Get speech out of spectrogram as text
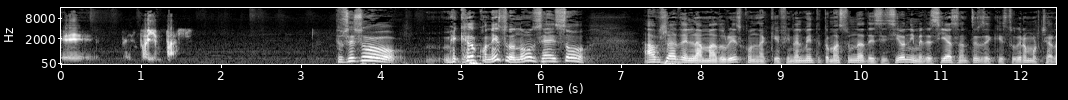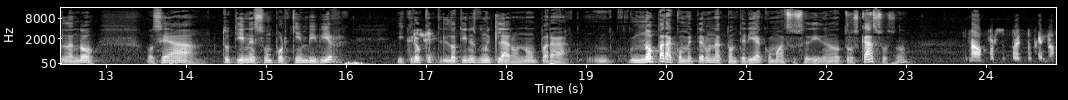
eh, estoy en paz. Pues eso, me quedo con eso, ¿no? O sea, eso habla de la madurez con la que finalmente tomaste una decisión y me decías antes de que estuviéramos charlando, o sea, tú tienes un por quién vivir y creo que lo tienes muy claro, ¿no? Para no para cometer una tontería como ha sucedido en otros casos, ¿no? No, por supuesto que no.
